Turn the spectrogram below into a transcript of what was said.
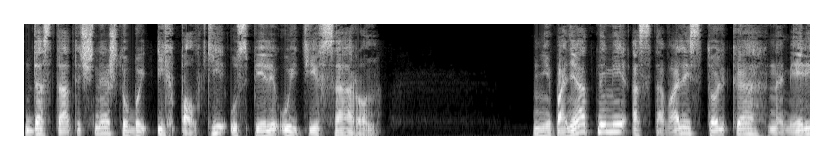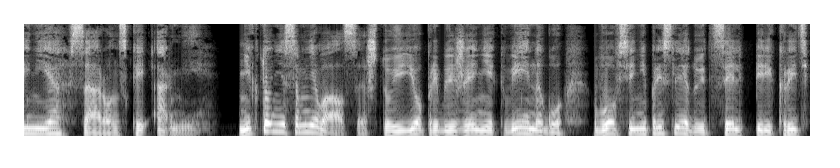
достаточное, чтобы их полки успели уйти в Саарон. Непонятными оставались только намерения сааронской армии. Никто не сомневался, что ее приближение к Вейнагу вовсе не преследует цель перекрыть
